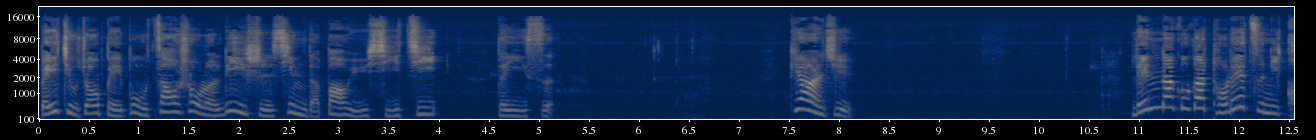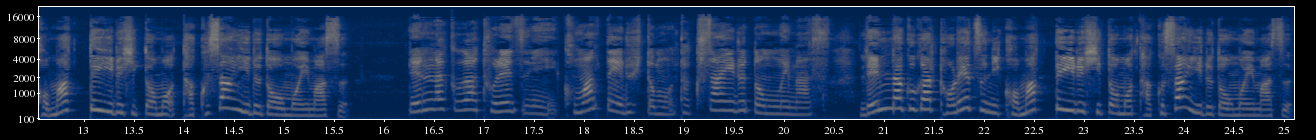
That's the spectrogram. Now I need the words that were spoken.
北九州北部遭受了历史性的暴雨袭击的意思。第二句，連絡が取れずに困っている人もたくさんいると思います。連絡が取れずに困っている人もたくさんいると思います。連絡が取れずに困っている人もたくさんいると思います。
